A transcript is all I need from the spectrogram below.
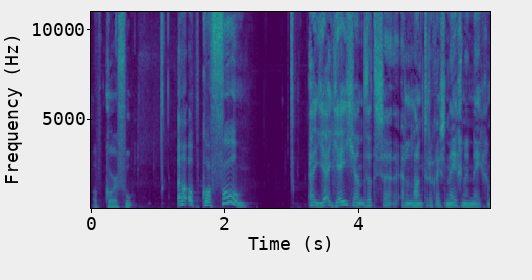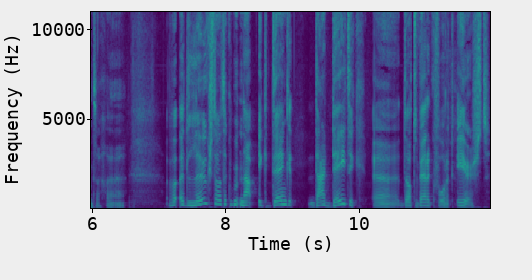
op Corfu? Uh, op Corfu? Uh, ja, jeetje, dat is lang terug, is 99. het leukste wat ik... Nou, ik denk, daar deed ik dat werk voor het eerst.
